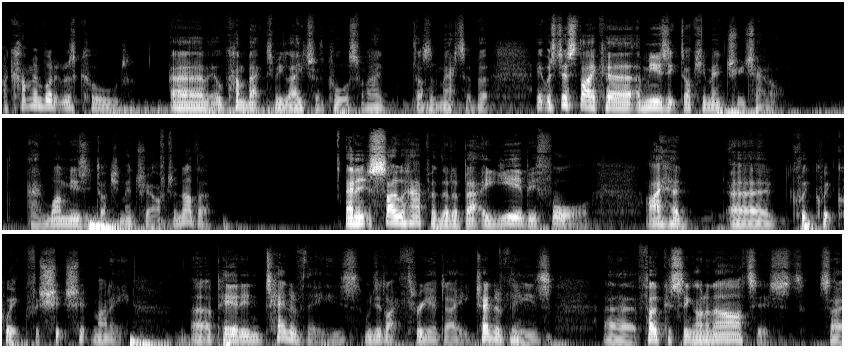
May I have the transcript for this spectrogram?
I can't remember what it was called. Um, it'll come back to me later, of course, when I it doesn't matter. But it was just like a, a music documentary channel, and one music documentary after another. And it so happened that about a year before, I had uh, quick, quick, quick for shit, shit money. Uh, appeared in ten of these. We did like three a day. Ten of these, uh, focusing on an artist. So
